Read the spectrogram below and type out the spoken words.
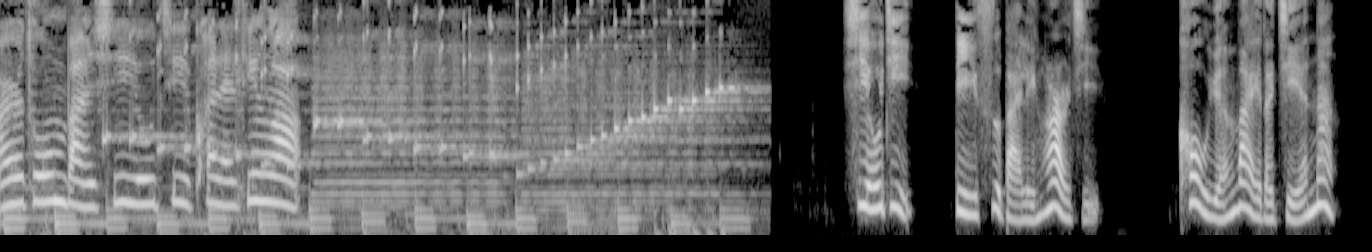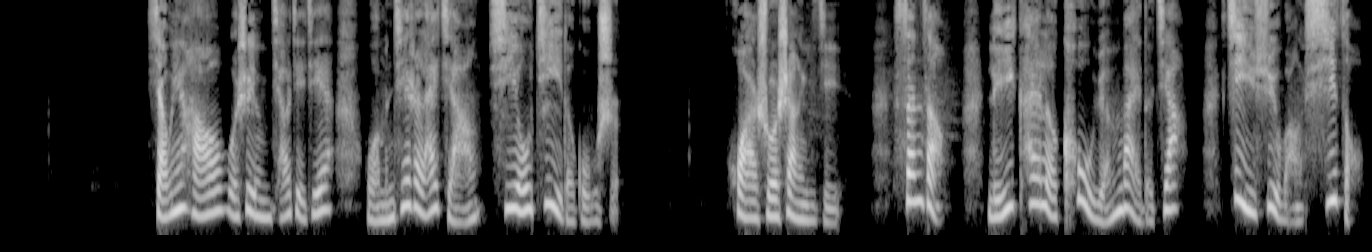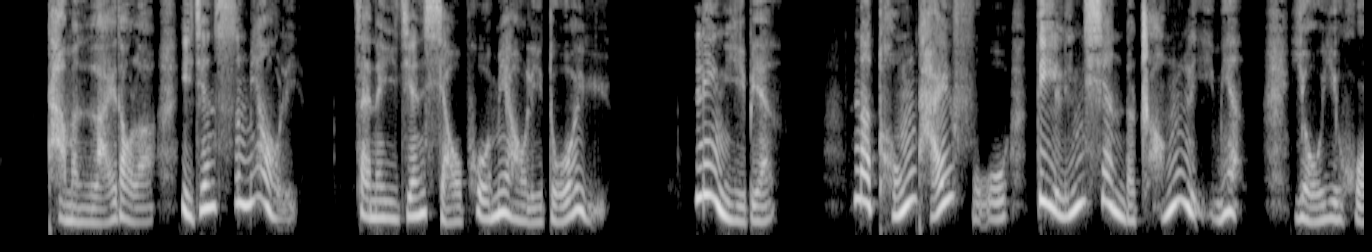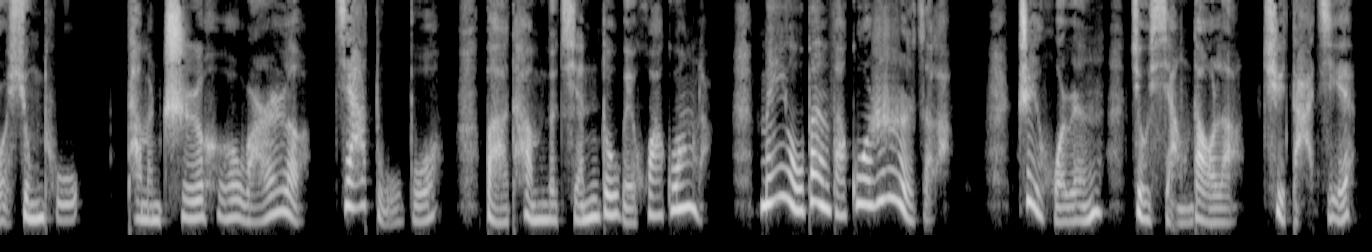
儿童版《西游记》，快来听啊！《西游记》第四百零二集：寇员外的劫难。小朋友好，我是永桥姐姐，我们接着来讲《西游记》的故事。话说上一集，三藏离开了寇员外的家，继续往西走。他们来到了一间寺庙里，在那一间小破庙里躲雨。另一边，那同台府地灵县的城里面，有一伙凶徒，他们吃喝玩乐加赌博，把他们的钱都给花光了，没有办法过日子了。这伙人就想到了去打劫，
